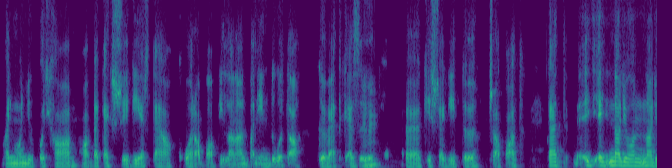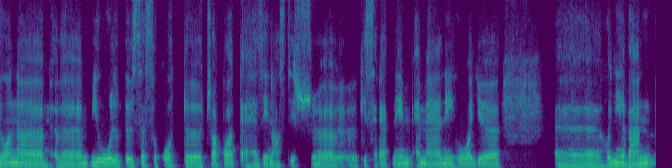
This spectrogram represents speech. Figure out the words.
vagy mondjuk, hogyha ha betegség érte, akkor abban a pillanatban indult a következő mm. kisegítő csapat. Tehát egy, egy nagyon-nagyon jól összeszokott csapat, ehhez én azt is ki szeretném emelni, hogy hogy nyilván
